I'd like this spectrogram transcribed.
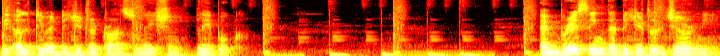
The Ultimate Digital Transformation Playbook. Embracing the digital journey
